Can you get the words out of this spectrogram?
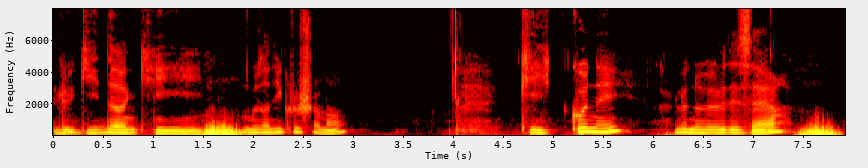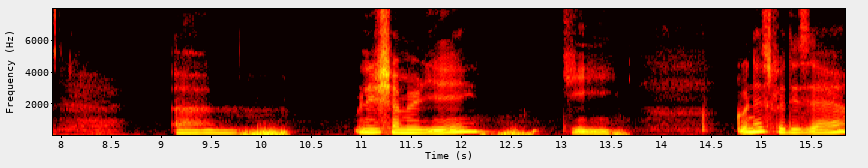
le guide qui nous indique le chemin qui connaît le, désert, euh, les chameliers qui connaissent le désert,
